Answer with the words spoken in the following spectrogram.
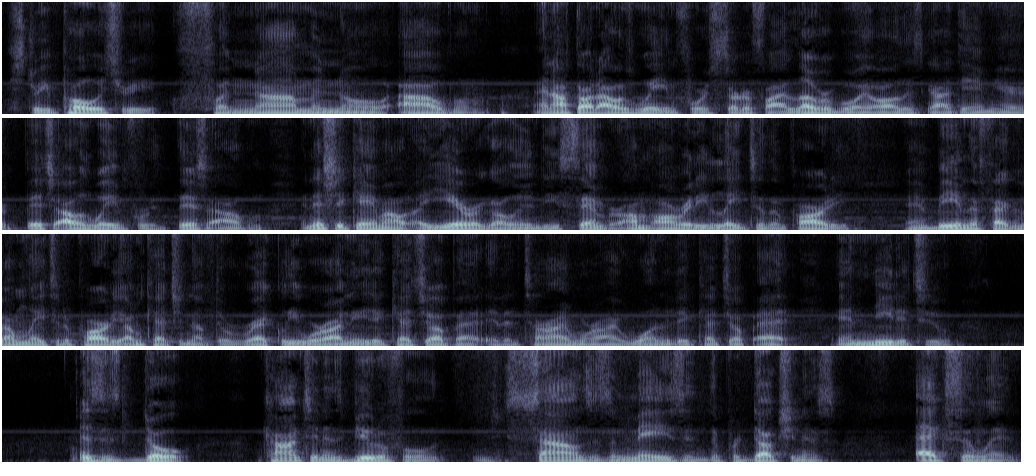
street poetry, phenomenal album. And I thought I was waiting for Certified Lover Boy all this goddamn year. Bitch, I was waiting for this album. And this shit came out a year ago in December. I'm already late to the party. And being the fact that I'm late to the party, I'm catching up directly where I need to catch up at at a time where I wanted to catch up at and needed to. This is dope. Content is beautiful. Sounds is amazing. The production is excellent.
